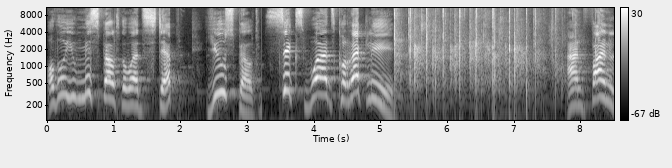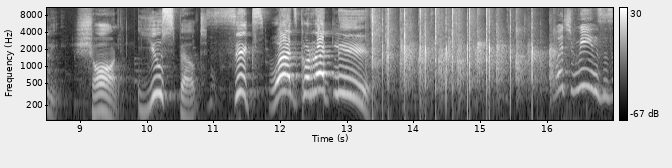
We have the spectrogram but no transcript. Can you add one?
Although you misspelt the word step, you spelled six words correctly. And finally, Sean, you spelled six words correctly. Which means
